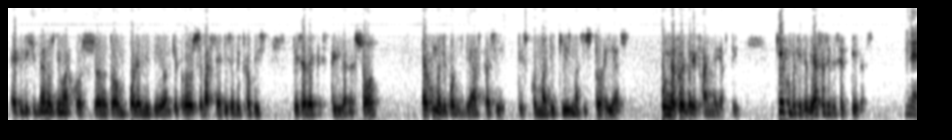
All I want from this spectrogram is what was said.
επιτυχημένος δήμαρχος ε, των Πολεμιδίων και πρόεδρος της Επαρχιακής Επιτροπής της ΕΔΕΚ στη Λεμεσό. Έχουμε λοιπόν τη διάσταση της κομματικής μας ιστορίας, που είναι αυτό υπερηφάνεια για αυτή, και έχουμε και τη διάσταση της ελπίδας. Ναι,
